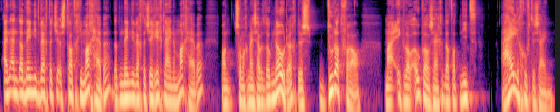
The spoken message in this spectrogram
en, en dat neemt niet weg dat je een strategie mag hebben. Dat neemt niet weg dat je richtlijnen mag hebben. Want sommige mensen hebben het ook nodig. Dus doe dat vooral. Maar ik wil ook wel zeggen dat dat niet heilig hoeft te zijn.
